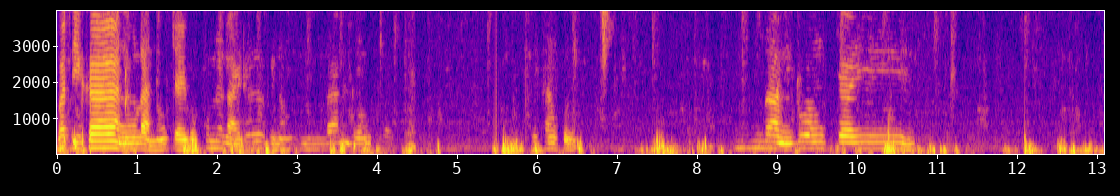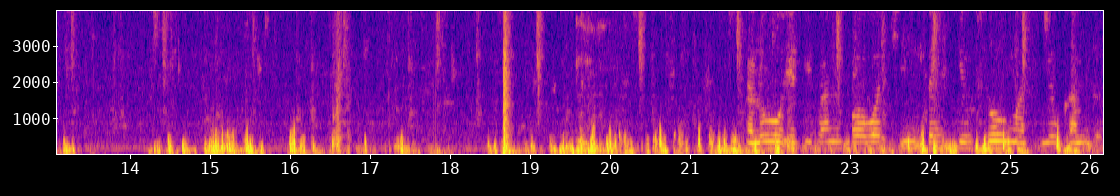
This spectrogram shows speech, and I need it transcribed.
สวัสดีค่ะหนึ่งล้านดวงใจขอบคุณหลายๆเด้อพี่น้องหนึ่งล้านดวงใจไปทางคุณหนึ่งล้านดวงใจ Hello everyone for watching. Thank you so much. Welcome to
